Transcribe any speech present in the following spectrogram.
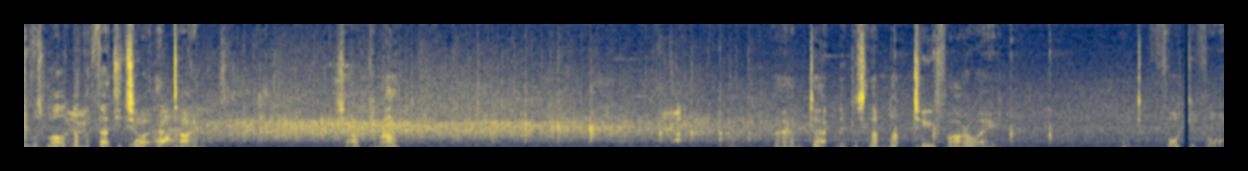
He was world number 32 at that time. Sharath Kamal. And uh, Nicholas Lum not too far away at 44.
